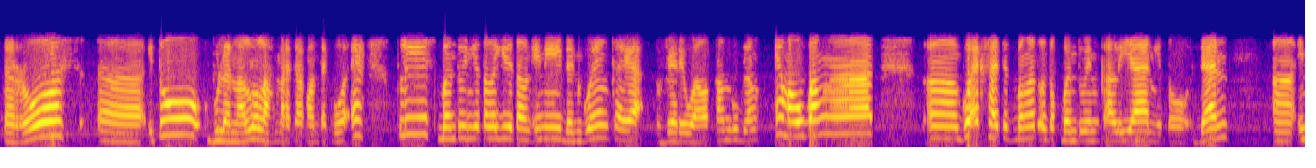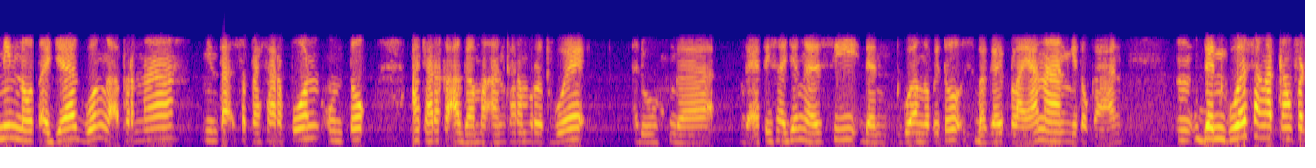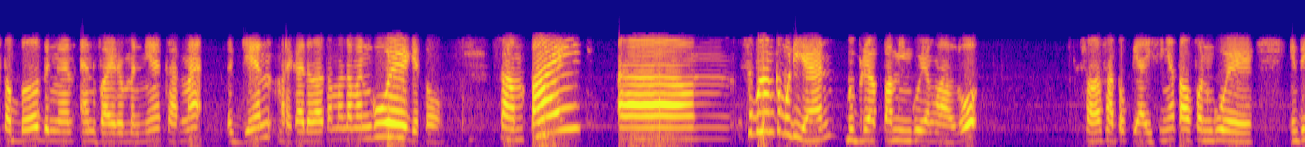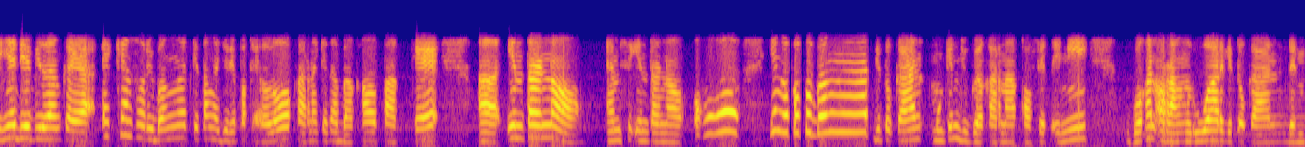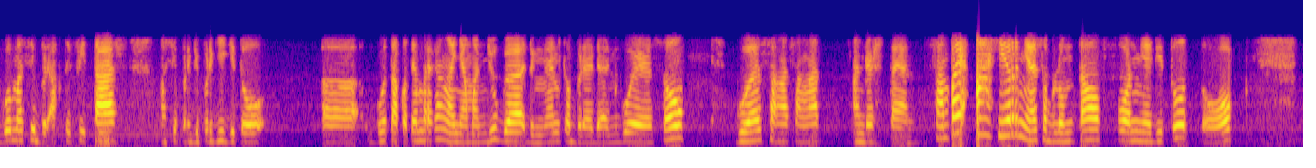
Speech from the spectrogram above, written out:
Terus uh, itu bulan lalu lah mereka kontak gue eh please bantuin kita lagi di tahun ini. Dan gue yang kayak very welcome gue bilang eh mau banget. Uh, gue excited banget untuk bantuin kalian gitu. Dan uh, ini note aja gue nggak pernah minta sepeser pun untuk acara keagamaan. Karena menurut gue aduh nggak nggak etis aja nggak sih? Dan gue anggap itu sebagai pelayanan gitu kan. Mm, dan gue sangat comfortable dengan environmentnya karena again mereka adalah teman-teman gue gitu. Sampai um, sebulan kemudian beberapa minggu yang lalu salah satu PIC-nya telepon gue. Intinya dia bilang kayak eh Ken sorry banget kita nggak jadi pakai lo karena kita bakal pakai uh, internal MC internal oh ya nggak apa-apa banget gitu kan. Mungkin juga karena covid ini gue kan orang luar gitu kan dan gue masih beraktivitas masih pergi-pergi gitu. Uh, gue takutnya mereka nggak nyaman juga dengan keberadaan gue so gue sangat-sangat understand. Sampai akhirnya sebelum teleponnya ditutup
